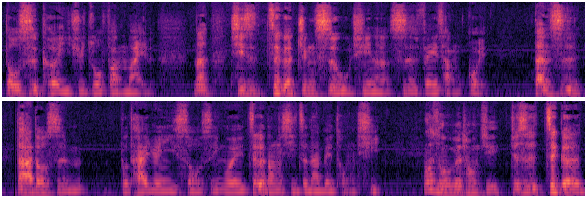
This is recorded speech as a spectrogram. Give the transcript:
都是可以去做贩卖的。那其实这个军事武器呢是非常贵，但是大家都是不太愿意收，是因为这个东西正在被通缉。为什么被通缉？就是这个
